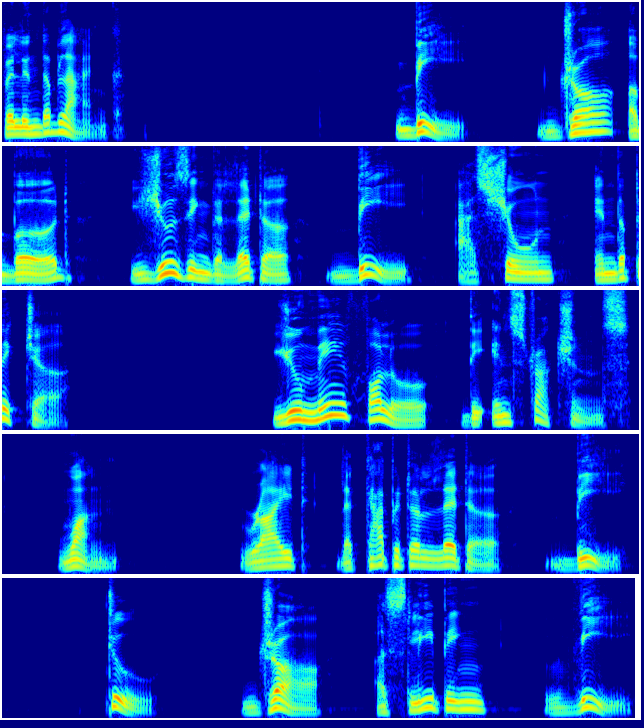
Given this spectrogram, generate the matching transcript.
fill in the blank. B. Draw a bird using the letter B as shown in the picture. You may follow the instructions. 1. Write the capital letter B. 2. Draw a sleeping V,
